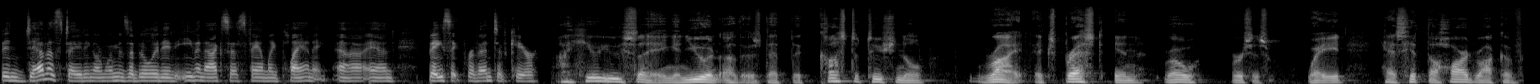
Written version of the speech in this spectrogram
been devastating on women's ability to even access family planning uh, and basic preventive care. I hear you saying, and you and others, that the constitutional right expressed in Roe versus Wade has hit the hard rock of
